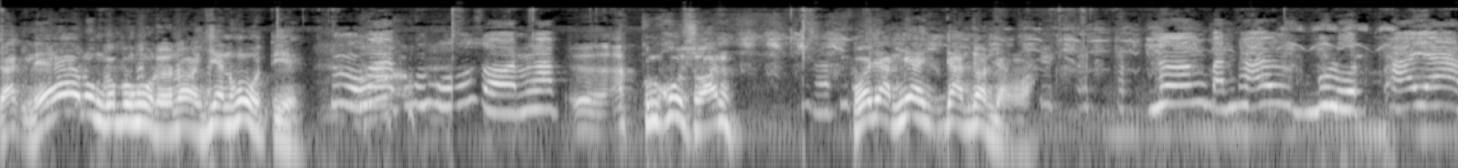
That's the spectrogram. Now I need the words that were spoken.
จักแล้วลุงก็บ่ฮู้เลยเนาะเฮียนฮู้ติหนูครับคุณครูสอนครับเออเอาคุณครูสอนครับผัวหยาดเมียหยาดย้อนหยังวะหนึ่งบรรพบุรุษพายาน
